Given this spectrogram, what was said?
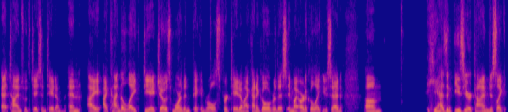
at times with Jayson Tatum. And I I kind of like DHOs more than pick and rolls for Tatum. I kind of go over this in my article like you said. Um, he has an easier time just like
